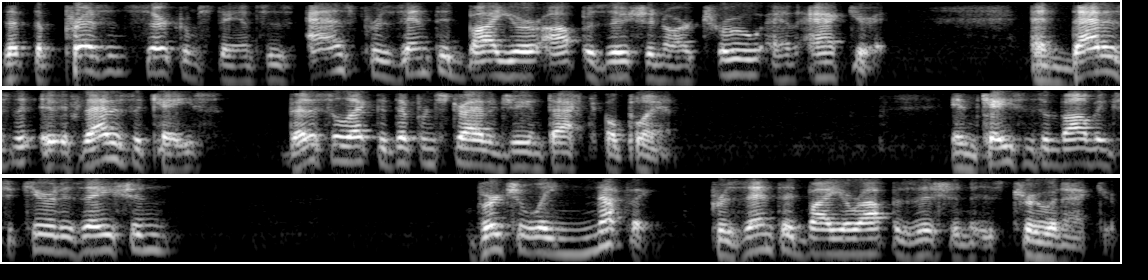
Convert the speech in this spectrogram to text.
that the present circumstances as presented by your opposition are true and accurate. And that is the, if that is the case, better select a different strategy and tactical plan. In cases involving securitization, virtually nothing presented by your opposition is true and accurate.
